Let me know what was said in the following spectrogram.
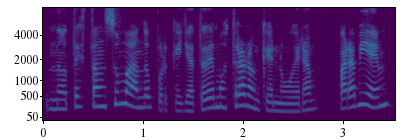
no te están sumando porque ya te demostraron que no eran para bien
